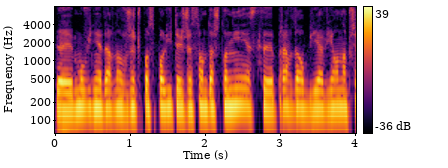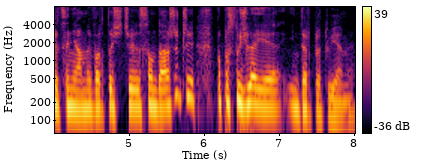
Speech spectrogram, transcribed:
e, mówi niedawno w Rzeczpospolitej, że sondaż to nie jest prawda objawiona. Przeceniamy wartość sondaży, czy po prostu źle je interpretujemy?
